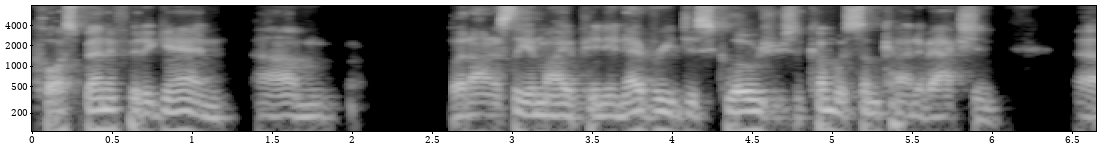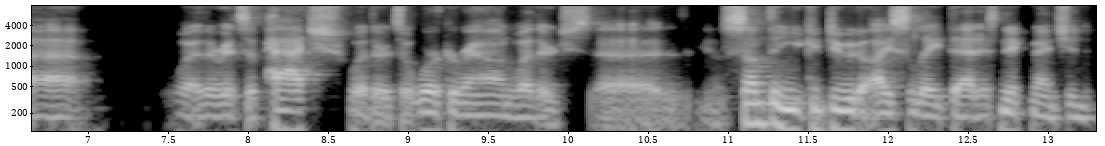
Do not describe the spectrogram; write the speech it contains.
cost benefit again. Um, but honestly, in my opinion, every disclosure should come with some kind of action, uh, whether it's a patch, whether it's a workaround, whether it's uh, you know, something you could do to isolate that, as Nick mentioned,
